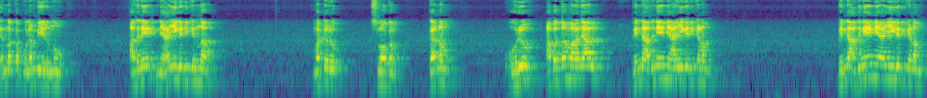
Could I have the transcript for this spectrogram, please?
എന്നൊക്കെ പുലമ്പിയിരുന്നു. അതിനെ ന്യായീകരിക്കുന്ന മറ്റൊരു ശ്ലോകം. കാരണം ഒരു അബദ്ധം പറഞ്ഞാൽ പിന്നെ അതിനെ ന്യായീകരിക്കണം. പിന്നെ അതിനെ ന്യായീകരിക്കണം.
